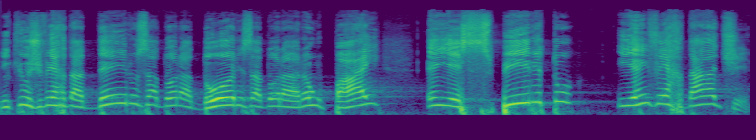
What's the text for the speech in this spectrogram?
em que os verdadeiros adoradores adorarão o Pai em espírito e em verdade.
